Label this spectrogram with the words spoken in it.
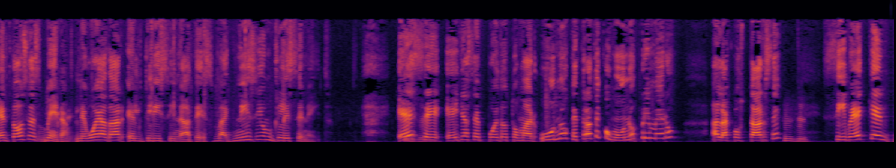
Entonces, mira, le voy a dar el glicinate. Es magnesium glycinate. Ese, ella se puede tomar uno, que trate con uno primero al acostarse. Si ve que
